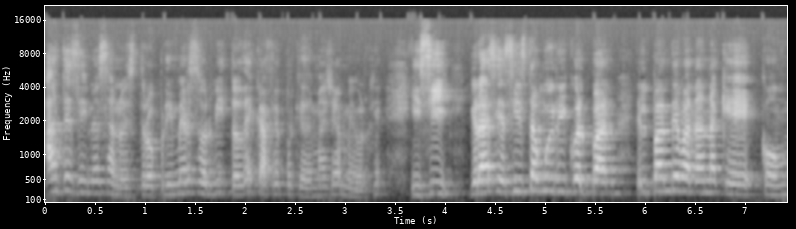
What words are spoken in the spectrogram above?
Antes de irnos a nuestro primer sorbito de café, porque además ya me urge. Y sí, gracias, sí está muy rico el pan. El pan de banana que con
